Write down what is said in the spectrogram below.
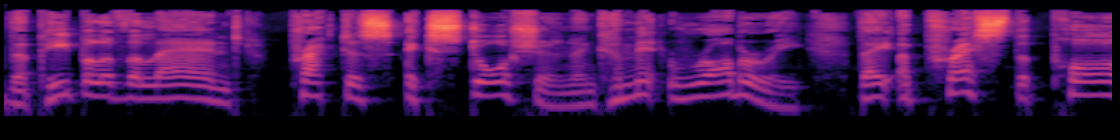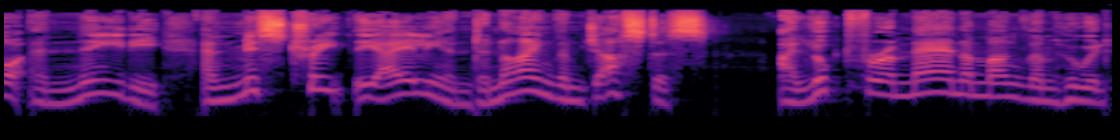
The people of the land practice extortion and commit robbery. They oppress the poor and needy and mistreat the alien, denying them justice. I looked for a man among them who would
